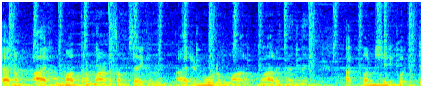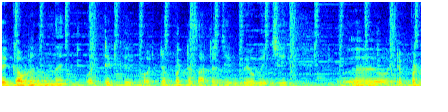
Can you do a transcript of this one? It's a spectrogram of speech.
കാരണം ആര്യൻ മാത്രമാണ് സംസാരിക്കുന്നത്. ആര്യനോട് മാറി നിന്ന് അക്ബറിന് ശരിക്കും ഒറ്റയ്ക്ക് അവിടെ നിന്ന് ഒറ്റയ്ക്ക് ഒറ്റപ്പെട്ട സ്ട്രാറ്റജി ഉപയോഗിച്ച് ഒറ്റപ്പെട്ട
